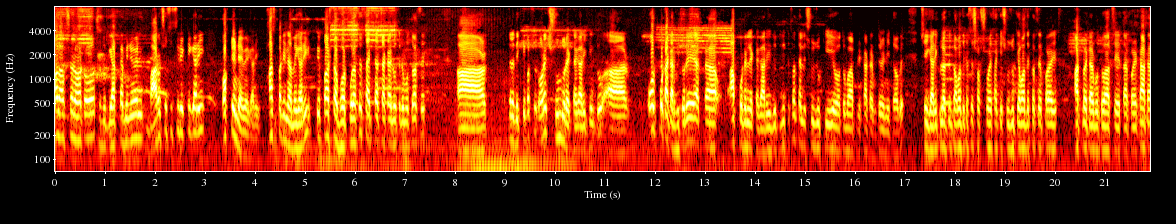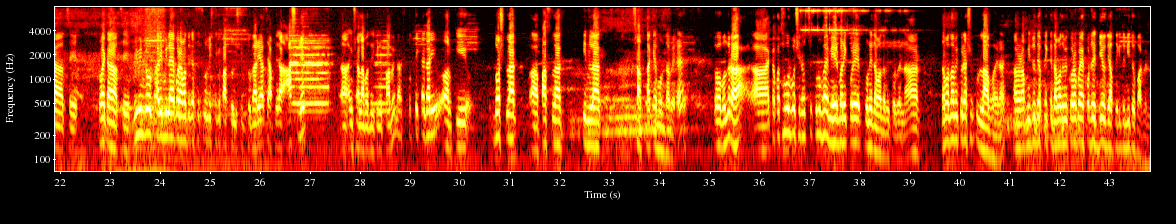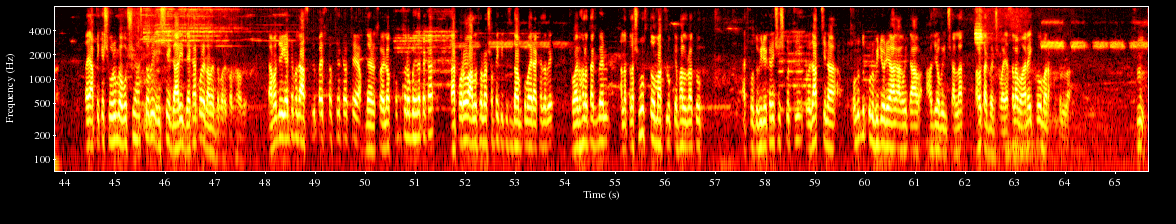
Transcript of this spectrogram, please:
অল অপশন অটো শুধু গিয়ারটা মিনিমাল বারোশো সিসির একটি গাড়ি অকটেন ড্রাইভের গাড়ি ফার্স্ট পার্টি নামে গাড়ি, পেপারটা ভরপুর আছে, চারটা চাকায় নতুনের মতো আছে। আর আপনারা দেখতে পাচ্ছেন, অনেক সুন্দর একটা গাড়ি কিন্তু, আর অল্প টাকার ভিতরে একটা আপ মডেলের একটা গাড়ি যদি নিতে চান, তাহলে সুজুকি অথবা আপনি টাটার ভিতরে নিতে হবে। সেই গাড়িগুলো কিন্তু আমাদের কাছে সবসময় থাকে। সুজুকি আমাদের কাছে প্রায় আট, নয়টার মতো আছে, তারপরে টাটা আছে টয়টা আছে? বিভিন্ন গাড়ি মিলায় পরে আমাদের কাছে চল্লিশ থেকে পাঁচচল্লিশ মতো গাড়ি আছে। আপনারা আসলে ইনশাল্লাহ আমাদের কিনে পাবেন। আর প্রত্যেকটা গাড়ি আর কি দশ লাখ পাঁচ লাখ, তিন লাখ, সাত লাখ এমন দামে হ্যাঁ? তো বন্ধুরা একটা কথা বলব, সেটা হচ্ছে কোনো ভাই মেহরবানি করে ফোনে দামাদামি করবেন না। আর দামাদামি করে আসলে কোনো লাভ হয় না। কারণ আপনি যদি আপনাকে দামাদামি করার পর এক পর্যায়ে দিয়েও দিয়ে আপনি কিন্তু নিতেও পারবেন না। তাই আপনাকে শোরুমে অবশ্যই আসতে হবে, এসে গাড়ি দেখার পরে দামের ব্যাপারে কথা হবে। আমাদের গাড়িটার মধ্যে আজকের প্রাইস হচ্ছে এটা হচ্ছে আপনার ছয় লক্ষ পঁচানব্বই হাজার টাকা। তারপরেও আলোচনার সাথে কিছু দাম কমায় রাখা যাবে। সবাই ভালো থাকবেন। আল্লাহ তালা সমস্ত মাকলুককে ভালো রাখুক। আজ মতো ভিডিও এখানে শেষ করছি। আমরা যাচ্ছি না অন্য কোনো ভিডিও নিয়ে আগামীতে হাজির হব ইনশাল্লাহ ভালো থাকবেন সবাই। আসসালামু আলাইকুম রহমতুল্লাহ। হুম।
